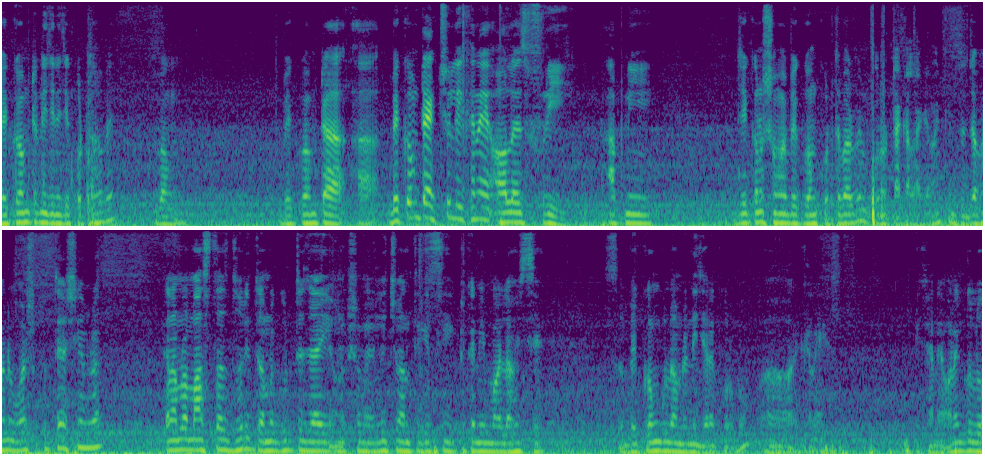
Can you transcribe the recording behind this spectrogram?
বেকুয়ামটা নিজে নিজে করতে হবে এবং বেকুয়ামটা বেকুয়ামটা অ্যাকচুয়ালি এখানে অলওয়েজ ফ্রি আপনি যে কোনো সময় বেকুয়াম করতে পারবেন, কোনো টাকা লাগে না। কিন্তু যখন ওয়াশ করতে আসি আমরা, কারণ আমরা মাছ টাছ ধরি তো আমরা ঘুরতে যাই, অনেক সময় লিচু আনতে গেছি একটুখানি ময়লা হয়েছে সো বেকমগুলো আমরা নিজেরা করব। এখানে এখানে অনেকগুলো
